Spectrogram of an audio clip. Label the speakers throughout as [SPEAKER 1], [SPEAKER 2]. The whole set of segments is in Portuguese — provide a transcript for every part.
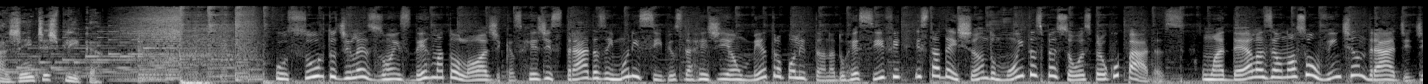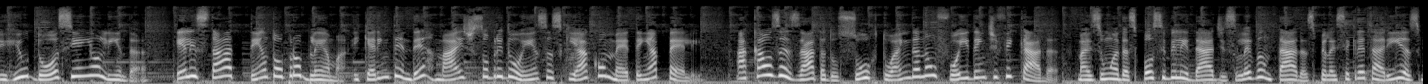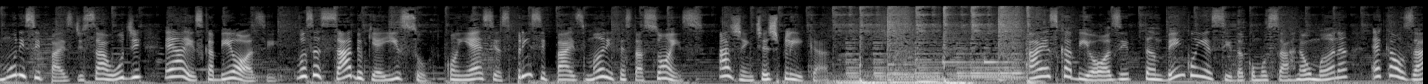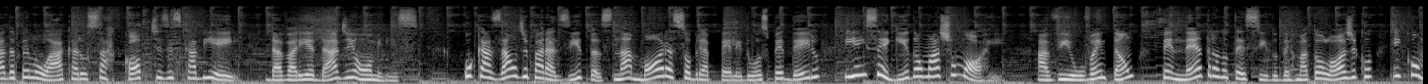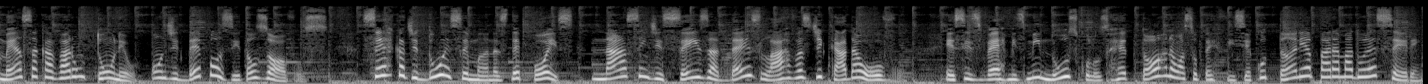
[SPEAKER 1] A gente explica.
[SPEAKER 2] O surto de lesões dermatológicas registradas em municípios da região metropolitana do Recife está deixando muitas pessoas preocupadas. Uma delas é o nosso ouvinte Andrade, de Rio Doce, em Olinda. Ele está atento ao problema e quer entender mais sobre doenças que acometem a pele. A causa exata do surto ainda não foi identificada, mas uma das possibilidades levantadas pelas secretarias municipais de saúde é a escabiose. Você sabe o que é isso? Conhece as principais manifestações? A gente explica. A escabiose, também conhecida como sarna humana, é causada pelo ácaro Sarcoptes scabiei, da variedade hominis. O casal de parasitas namora sobre a pele do hospedeiro e em seguida o macho morre. A viúva então penetra no tecido dermatológico e começa a cavar um túnel onde deposita os ovos. Cerca de duas semanas depois, nascem de 6 a 10 larvas de cada ovo. Esses vermes minúsculos retornam à superfície cutânea para amadurecerem.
